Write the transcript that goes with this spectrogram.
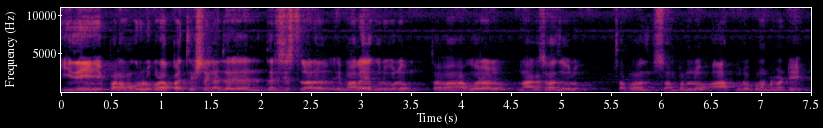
ఇది పరమ గురువులు కూడా ప్రత్యక్షంగా ద- దర్శిస్తున్నారు. హిమాలయ గురువులు త- అఘోరాలు నాగసాధువులు తప సంపన్నులు ఆత్మరూపం ఉన్నటువంటి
